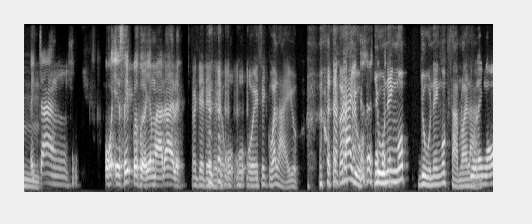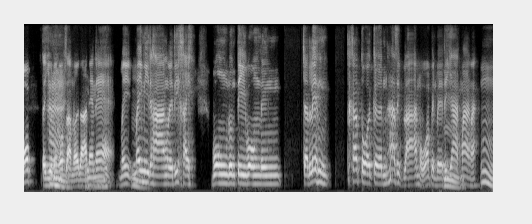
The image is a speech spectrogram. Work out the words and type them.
มไปจ้างโอเอซิสเผลอๆยังมาได้เลย เดี๋ยวเดี๋ยวเดี๋ยวโอโอโอเอซิกูว่าหลายอยู่ แต่ก็ได้อยู่อยู่ในงบอยู่ในงบสามร้อยอล้านยู่ในงบ แต่อยู่ในงบอ่าสามร้อยล้านอยู่ในแน่งบๆไม่อืมไม่มีทางเลยที่ใคร วงดนตรีวงหนึ่งจะเล่น ค่าตัวเกินห้าสิบล้านผมว่าเป็นไปได้ยากมากนะ อืม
